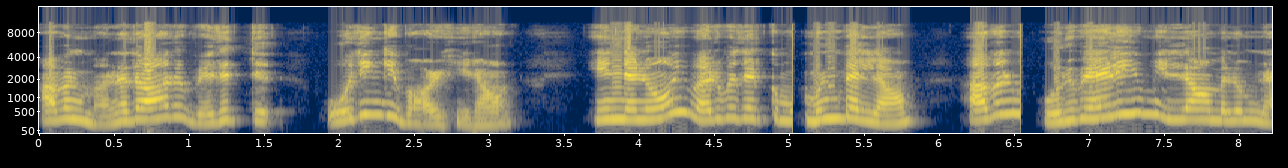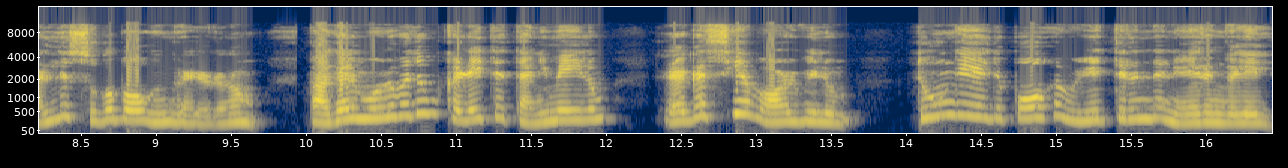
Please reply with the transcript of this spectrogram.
அவன் மனதார வெறுத்து ஒதுங்கி வாழ்கிறான். இந்த நோய் வருவதற்கு முன்பெல்லாம் அவன் ஒருவேளையும் இல்லாமலும் நல்ல சுகபோகங்களுடனும் பகல் முழுவதும் கிடைத்த தனிமையிலும் ரகசிய வாழ்விலும் தூங்கியது போக விழித்திருந்த நேரங்களில்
